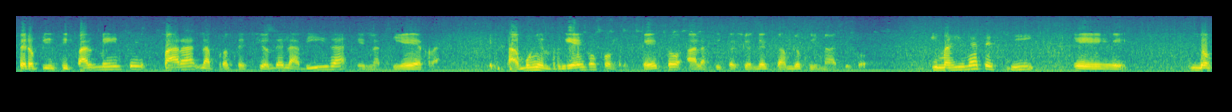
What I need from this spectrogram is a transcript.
pero principalmente para la protección de la vida en la tierra. Estamos en riesgo con respecto a la situación del cambio climático. Imagínate si eh, los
